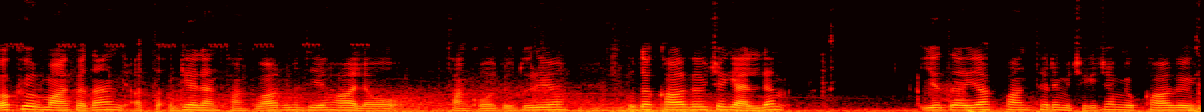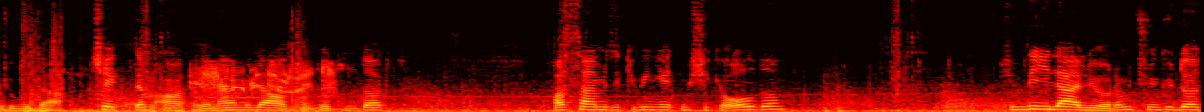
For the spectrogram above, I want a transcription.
Bakıyorum arkadan gelen tank var mı diye hala o tank orada duruyor. Bu da KV3'e geldim. Ya da yak pantere mi çekeceğim? Yok KV3'ü burada. Çektim AP mermili 634. Hasarımız 2072 oldu. Şimdi ilerliyorum çünkü 4-0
